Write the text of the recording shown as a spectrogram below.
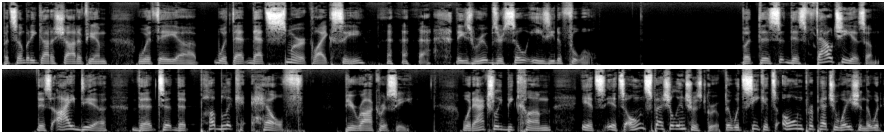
But somebody got a shot of him with a uh, with that that smirk, like, see, these rubes are so easy to fool. But this this Fauciism, this idea that uh, that public health bureaucracy would actually become its its own special interest group that would seek its own perpetuation, that would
